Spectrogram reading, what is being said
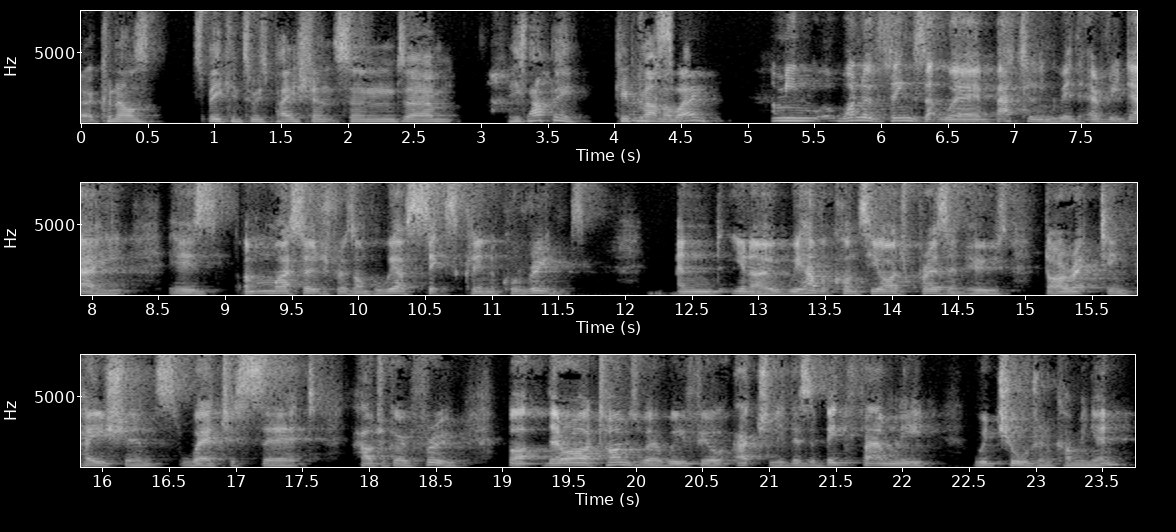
uh, Kunal's speaking to his patients and um, he's happy. Keep him out of my way. I mean, one of the things that we're battling with every day is um, my surgery, for example, we have six clinical rooms. And, you know, we have a concierge present who's directing patients where to sit, how to go through. But there are times where we feel actually there's a big family with children coming in.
